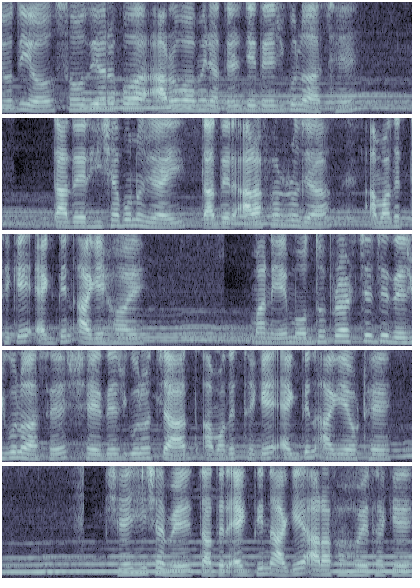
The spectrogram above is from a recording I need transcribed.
যদিও সৌদি আরব ও আরব আমিরাতের যে দেশগুলো আছে তাদের হিসাব অনুযায়ী তাদের আরাফার রোজা আমাদের থেকে একদিন আগে হয়। মানে মধ্যপ্রাচ্যের যে দেশগুলো আছে, সেই দেশগুলোর চাঁদ আমাদের থেকে একদিন আগে ওঠে। সেই হিসাবে তাদের একদিন আগে আরাফা হয়ে থাকে।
